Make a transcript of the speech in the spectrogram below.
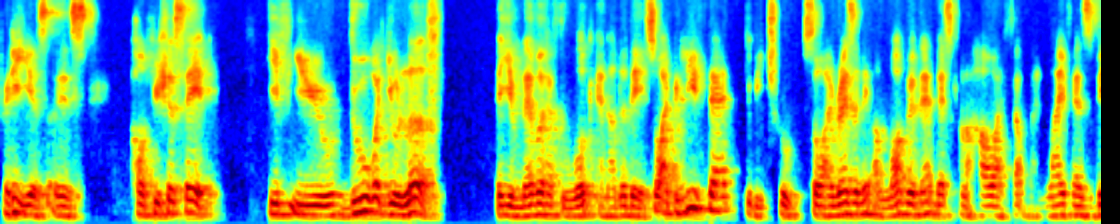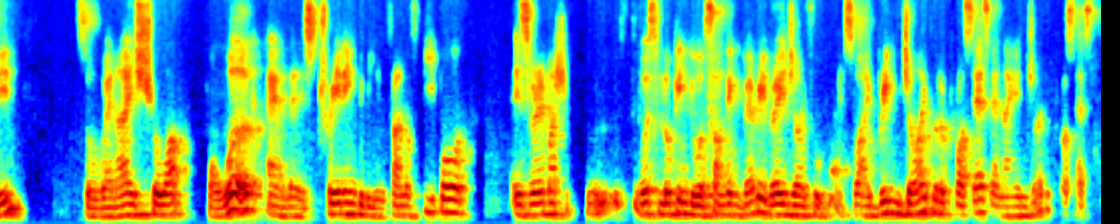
20 years is Confucius said, if you do what you love, then you never have to work another day. So I believe that to be true. So I resonate a lot with that. That's kind of how I felt my life has been. So when I show up for work and there is training to be in front of people, it's very much was looking towards something very, very joyful. And so I bring joy to the process and I enjoy the process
